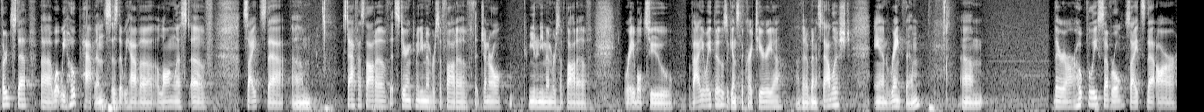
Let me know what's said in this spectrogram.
Third step, uh, what we hope happens is that we have a, a long list of sites that um, staff has thought of, that steering committee members have thought of, that general community members have thought of. We're able to evaluate those against the criteria uh, that have been established and rank them. Um, there are hopefully several sites that are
